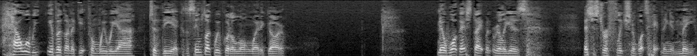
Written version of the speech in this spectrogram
how are we ever going to get from where we are to there? Because it seems like we've got a long way to go. Now, what that statement really is, that's just a reflection of what's happening in me.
